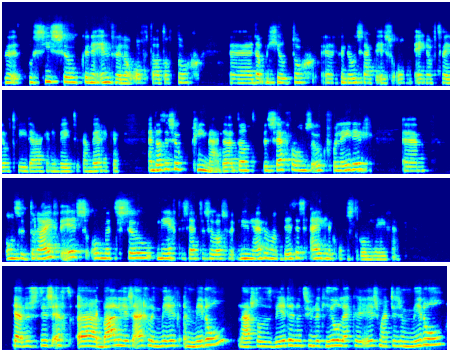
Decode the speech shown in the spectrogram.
we het precies zo kunnen invullen. Of dat er toch uh, dat Michiel toch uh, genoodzaakt is om één of twee of drie dagen in de week te gaan werken. En dat is ook prima. Dat, dat beseffen we ons ook volledig. Um, onze drive is om het zo neer te zetten zoals we het nu hebben, want dit is eigenlijk ons droomleven. Ja, dus het is echt, uh, Bali is eigenlijk meer een middel. Naast dat het weer er natuurlijk heel lekker is, maar het is een middel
